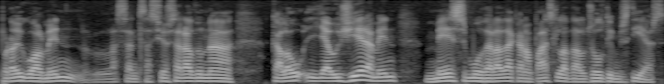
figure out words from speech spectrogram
però igualment la sensació serà d'una calor lleugerament més moderada que no pas la dels últims dies.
